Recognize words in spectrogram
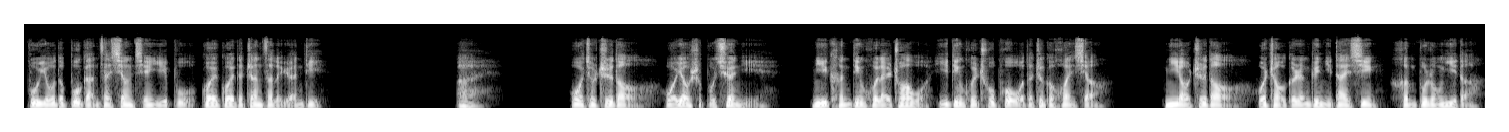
不由得不敢再向前一步，乖乖的站在了原地。哎，我就知道，我要是不劝你，你肯定会来抓我，一定会戳破我的这个幻想。你要知道，我找个人给你带信很不容易的。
